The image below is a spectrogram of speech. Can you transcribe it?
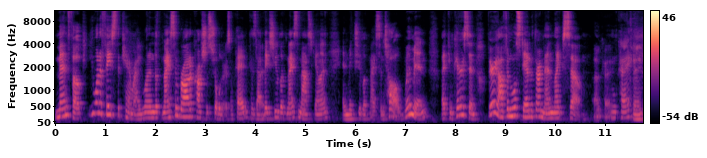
men folk, you want to face the camera. You want to look nice and broad across your shoulders, okay? Because that makes you look nice and masculine and makes you look nice and tall. Women, by comparison, very often will stand with our men like so, Okay. okay? Okay.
